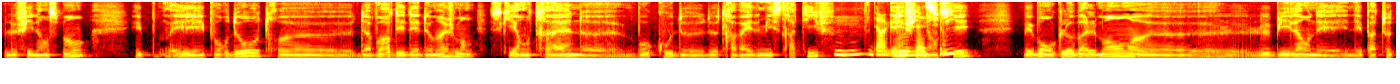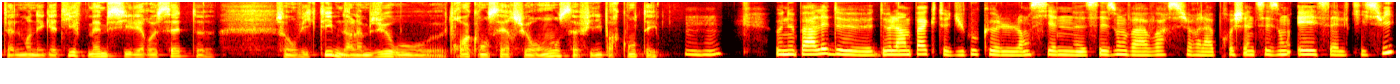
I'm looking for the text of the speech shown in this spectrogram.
le financement, et, pour d'autres, d'avoir des dédommagements, ce qui entraîne beaucoup de, travail administratif mhm, et financier, mais bon, globalement, euh, le bilan n'est pas totalement négatif, même si les recettes euh, sont victimes, dans la mesure où euh, trois concerts sur 11, ça finit par compter. Mhm. Vous nous parlez de, l'impact du coup que l'ancienne saison va avoir sur la prochaine saison et celle qui suit.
